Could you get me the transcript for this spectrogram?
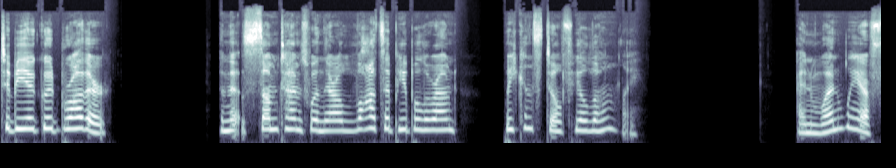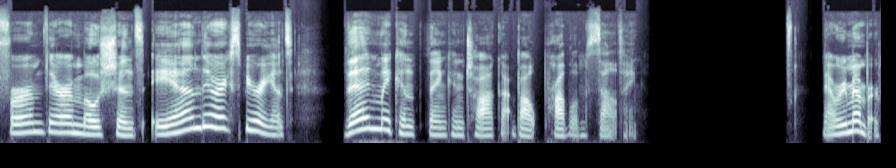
to be a good brother. And that sometimes when there are lots of people around, we can still feel lonely. And when we affirm their emotions and their experience, then we can think and talk about problem solving. Now remember,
